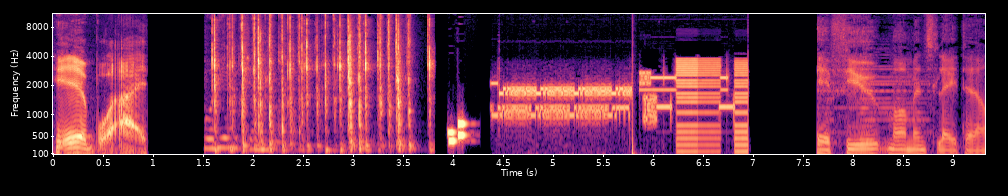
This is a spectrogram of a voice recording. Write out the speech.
Yeah, boy. A few moments later.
